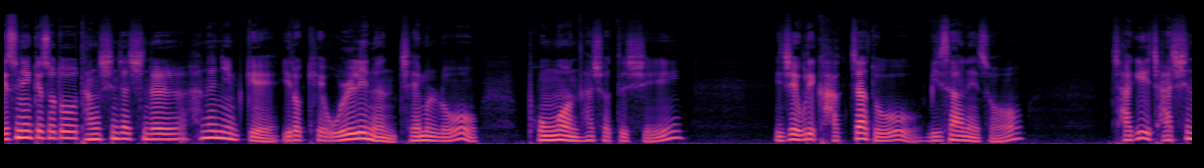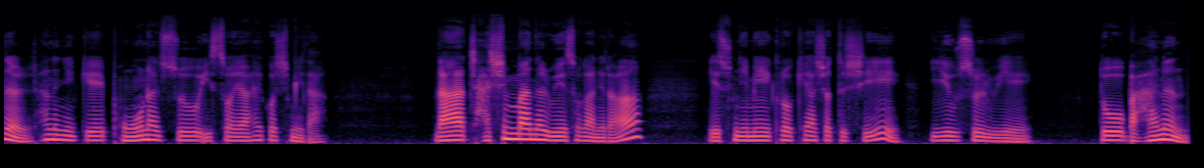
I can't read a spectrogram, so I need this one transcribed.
예수님께서도 당신 자신을 하느님께 이렇게 올리는 제물로 봉헌하셨듯이 이제 우리 각자도 미사 안에서 자기 자신을 하느님께 봉헌할 수 있어야 할 것입니다. 나 자신만을 위해서가 아니라 예수님이 그렇게 하셨듯이 이웃을 위해 또 많은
